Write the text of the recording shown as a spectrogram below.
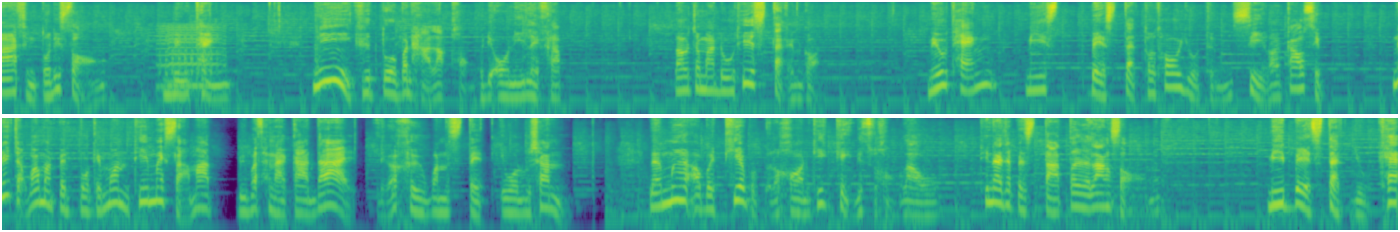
มาถึงตัวที่ 2 บิลแทง นี่คือตัวปัญหาหลักของวิดีโอนี้เลยครับ เราจะมาดูที่สเตตกันก่อน มิลแทงมีเบสสเตตท total อยู่ถึง 490 เนื่องจากว่ามันเป็นโปเกมอนที่ไม่สามารถวิวัฒนาการได้ หรือก็คือ one state evolution และเมื่อเอาไปเทียบกับตัวละครที่เก่งที่สุดของเรา ที่น่าจะเป็นสตาร์เตอร์ร่าง 2 มีเบสสเตตอยู่แค่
